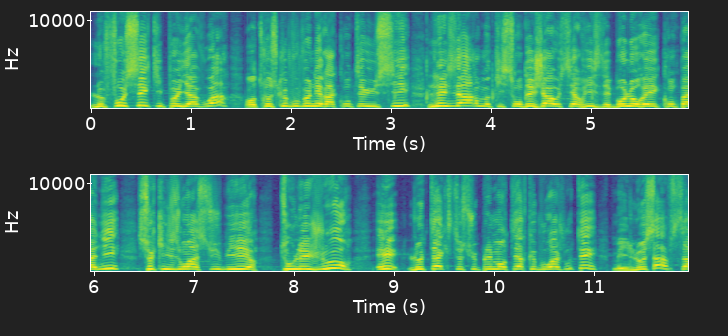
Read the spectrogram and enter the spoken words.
le, fossé qu'il peut y avoir entre ce que vous venez raconter ici, les armes qui sont déjà au service des Bolloré et compagnie, ce qu'ils ont à subir tous les jours et le texte supplémentaire que vous rajoutez. Mais ils le savent ça,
